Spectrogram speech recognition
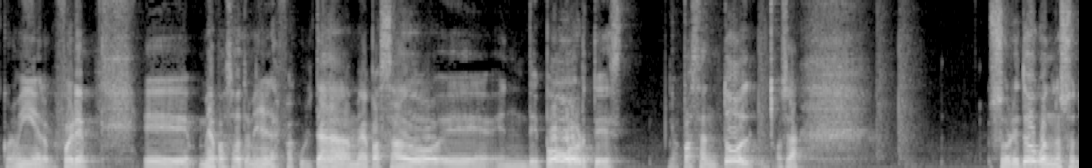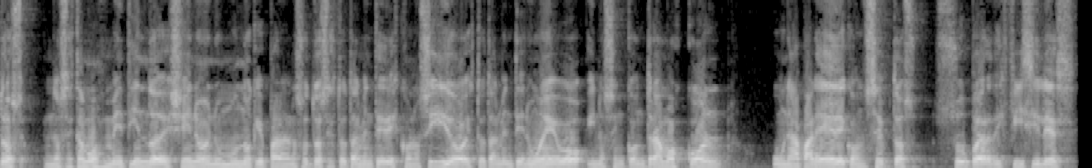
economía, lo que fuere, eh, me ha pasado también en la facultad, me ha pasado eh, en deportes, nos pasan todo, o sea, sobre todo cuando nosotros nos estamos metiendo de lleno en un mundo que para nosotros es totalmente desconocido, es totalmente nuevo, y nos encontramos con una pared de conceptos súper difíciles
